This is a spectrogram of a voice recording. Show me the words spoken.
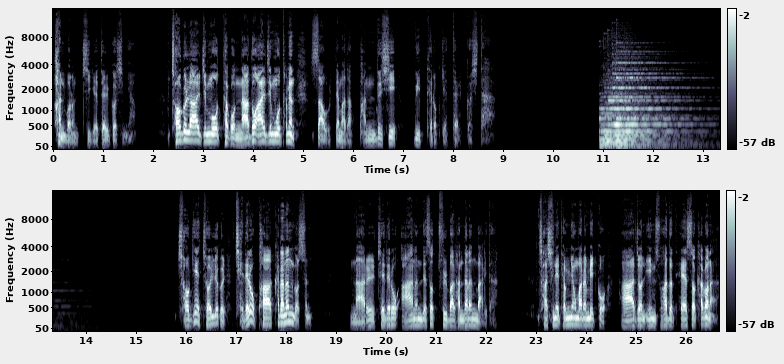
한 번은 지게 될 것이며 적을 알지 못하고 나도 알지 못하면 싸울 때마다 반드시 위태롭게 될 것이다. 적의 전력을 제대로 파악하라는 것은 나를 제대로 아는 데서 출발한다는 말이다. 자신의 병력만을 믿고 아전 인수하듯 해석하거나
